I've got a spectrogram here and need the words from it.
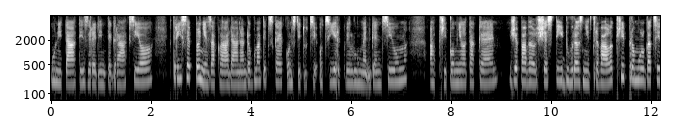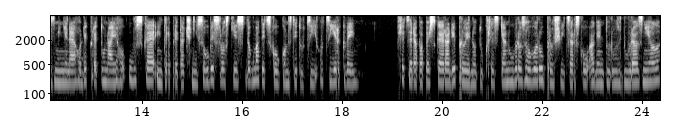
Unitatis Redintegratio, který se plně zakládá na dogmatické konstituci o církvi Lumen Gentium a připomněl také, že Pavel VI. důrazně trval při promulgaci zmíněného dekretu na jeho úzké interpretační souvislosti s dogmatickou konstitucí o církvi. Předseda Papežské rady pro jednotu křesťanů v rozhovoru pro švýcarskou agenturu zdůraznil,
